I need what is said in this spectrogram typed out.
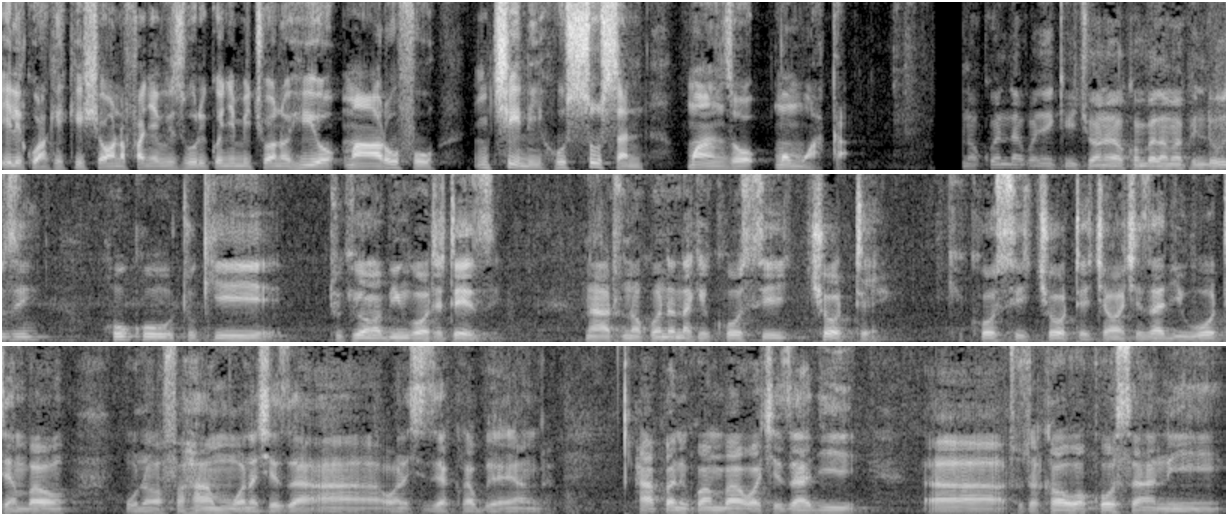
ili kuhakikisha wanafanya vizuri kwenye michuano hiyo maarufu nchini, hususan mwanzo mwa mwaka. Tunakwenda kwenye michuano ya kombe la mapinduzi huku tuki, tukiwa mabingwa watetezi na tunakwenda na kikosi chote kikosi chote cha wachezaji wote ambao unawafahamu wanacheza uh, wanachezea klabu ya Yanga. Hapa ni kwamba wachezaji uh, tutakao wakosa ni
